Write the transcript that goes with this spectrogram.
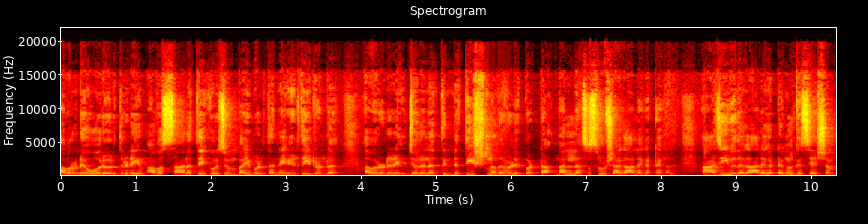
അവരുടെ ഓരോരുത്തരുടെയും അവസാനത്തെക്കുറിച്ചും ബൈബിൾ തന്നെ എഴുതിയിട്ടുണ്ട്. അവരുടെ ജ്വലനത്തിന്റെ തീഷ്ണത വെളിപ്പെട്ട നല്ല ശുശ്രൂഷ കാലഘട്ടങ്ങൾ. ആ ജീവിത കാലഘട്ടങ്ങൾക്ക് ശേഷം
